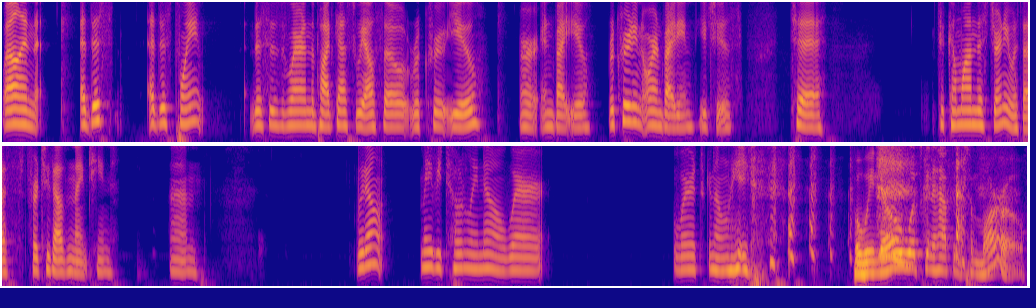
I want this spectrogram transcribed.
well, and at this at this point, this is where in the podcast we also recruit you or invite you, recruiting or inviting, you choose to to come on this journey with us for 2019. Um, we don't maybe totally know where where it's going to lead. but we know what's going to happen tomorrow.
